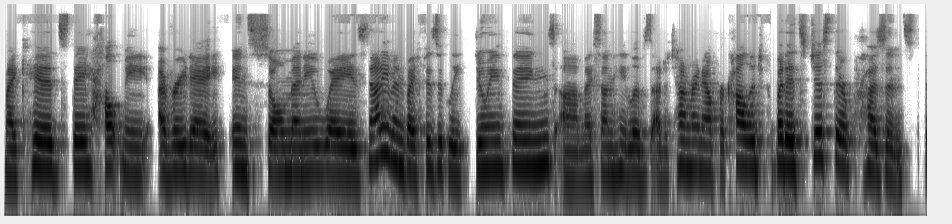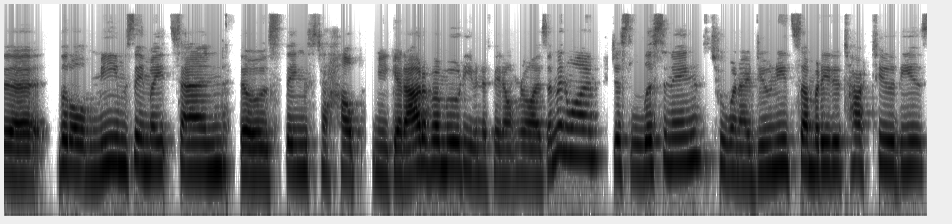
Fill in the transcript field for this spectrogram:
my kids, they help me every day in so many ways, not even by physically doing things. Um, my son, he lives out of town right now for college, but it's just their presence, the little memes they might send, those things to help me get out of a mood, even if they don't realize I'm in one. Just listening to when I do need somebody to talk to, these,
